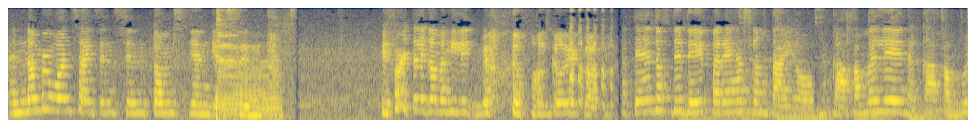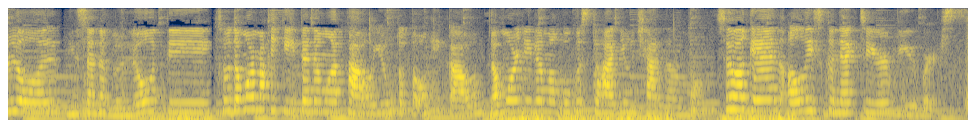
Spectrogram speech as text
and number one signs and symptoms niyan guys. Symptoms. Before talaga mahilig mo gawin ko. At the end of the day, parehas lang tayo. Nagkakamali, nagkakabulol, minsan naglo-loading. So, the more makikita ng mga tao yung totoong ikaw, the more nila magugustuhan yung channel mo. So, again, always connect to your viewers.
